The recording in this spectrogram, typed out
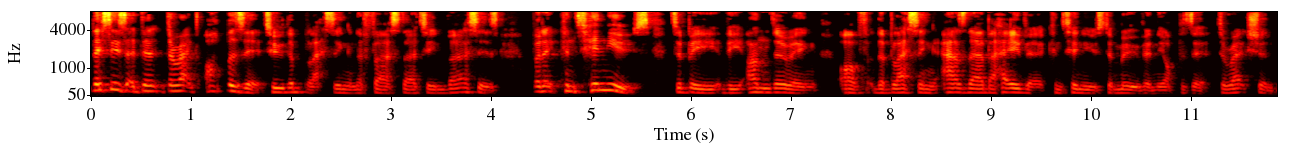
This is a di- direct opposite to the blessing in the first 13 verses, but it continues to be the undoing of the blessing as their behavior continues to move in the opposite direction.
